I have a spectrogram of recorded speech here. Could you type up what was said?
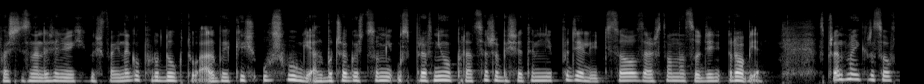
właśnie znalezieniu jakiegoś fajnego produktu, albo jakiejś usługi, albo czegoś, co mi usprawniło pracę, żeby się tym nie podzielić, co zresztą na co dzień robię. Sprzęt Microsoft,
